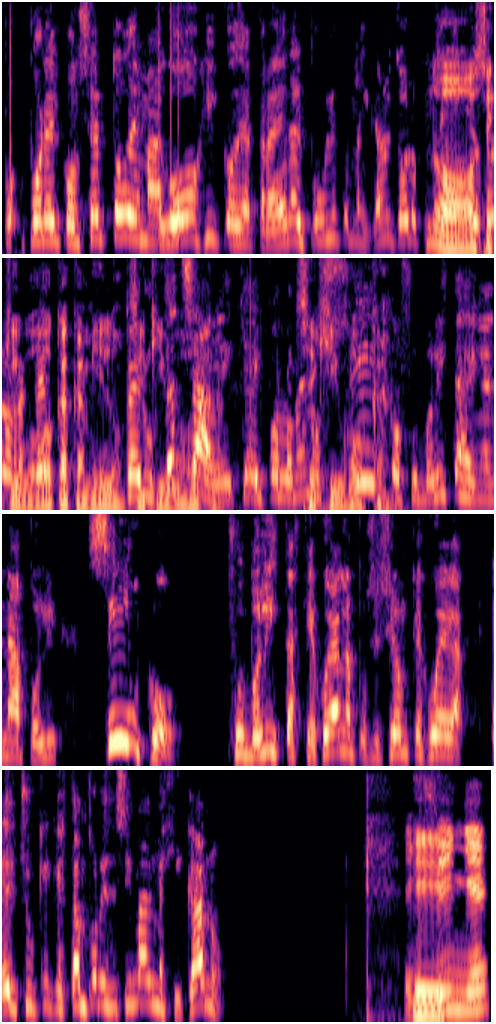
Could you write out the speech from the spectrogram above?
por, el concepto demagógico de atraer al público mexicano y todo lo que No, se equivoca, respeto. Camilo. Pero se usted equivoca. sabe que hay por lo menos cinco futbolistas en el Napoli, cinco futbolistas que juegan la posición que juega el Chucky, que están por encima del mexicano. Insigne, eh,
